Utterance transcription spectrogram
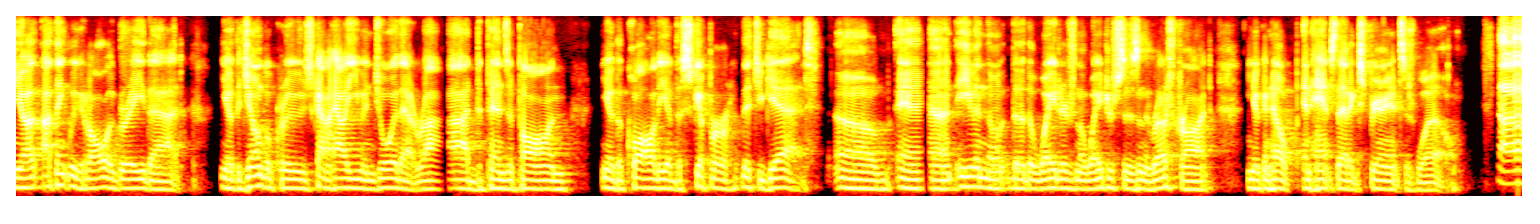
You know, I, I think we could all agree that you know the jungle cruise kind of how you enjoy that ride depends upon you know the quality of the skipper that you get. Um, and, and, even the, the, the waiters and the waitresses in the restaurant you know can help enhance that experience as well. Now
